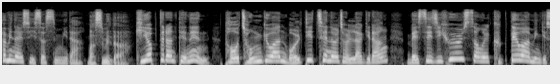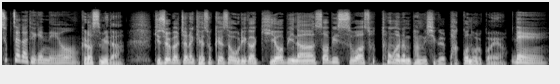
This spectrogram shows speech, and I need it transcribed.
확인할 수 있었습니다. 맞습니다. 기업들한테는 더 정교한 멀티 채널 전략이랑 메시지 효율성을 극대화하는 게 숙제가 되겠네요. 그렇습니다. 기술 발전은 계속해서 우리가 기업이나 서비스와 소통하는 방식을 바꿔놓을 거예요. 네.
